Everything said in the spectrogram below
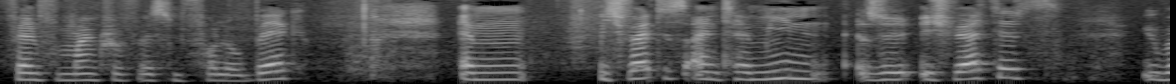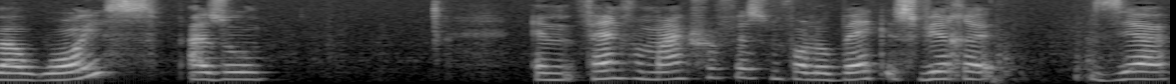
Fan von Minecraft ist ein Followback. Ähm, ich werde jetzt einen Termin, also ich werde jetzt über Voice, also ähm, Fan von Minecraft ist und Follow Back. Es wäre sehr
